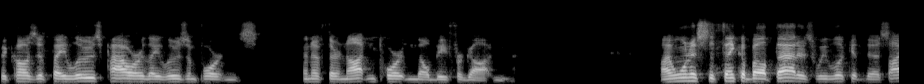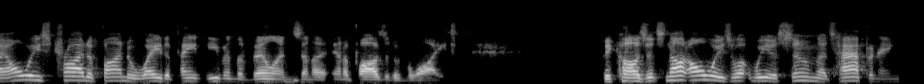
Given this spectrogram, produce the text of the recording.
because if they lose power, they lose importance. And if they're not important, they'll be forgotten. I want us to think about that as we look at this. I always try to find a way to paint even the villains in a, in a positive light because it's not always what we assume that's happening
